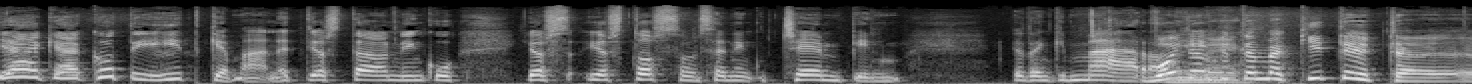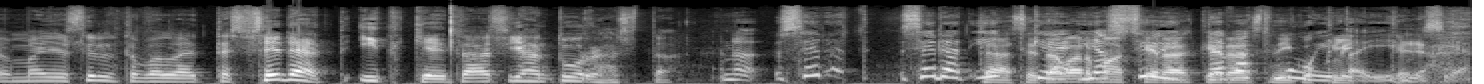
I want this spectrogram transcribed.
jääkää kotiin itkemään. Että jos, tää on niin kuin, jos, jos tossa on se niin kuin tsempin jotenkin määrä. Voidaanko niin. tämä kiteyttää, Maija, sillä tavalla, että sedät itkee taas ihan turhasta? No sedät, sedät Tämä itkee ja syyttävät kerä, niinku muita ihmisiä.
